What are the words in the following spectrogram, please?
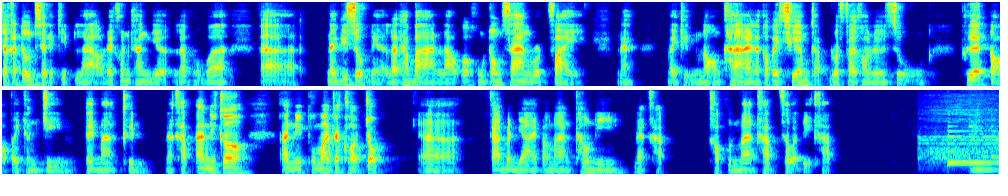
จะกระตุ้นเศรษฐกิจลาวได้ค่อนข้างเยอะ แล้วผมว่าในที่สุดเนี่ยรัฐบาลเราก็คงต้องสร้างรถไฟนะไปถึงหนองคายแล้วก็ไปเชื่อมกับรถไฟความเร็วสูง เพื่อต่อไปทางจีนได้มากขึ้นนะครับ อันนี้ก็อันนี้ผมอาจจะขอจบการบรรยายประมาณเท่านี้นะครับ ขอบคุณมากครับ สวัสดีครับ Thank you.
